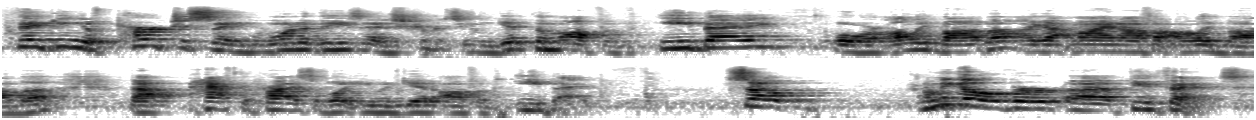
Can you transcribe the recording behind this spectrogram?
thinking of purchasing one of these instruments. You can get them off of eBay or Alibaba. I got mine off of Alibaba, about half the price of what you would get off of eBay. So let me go over a few things.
